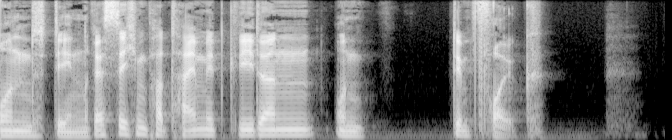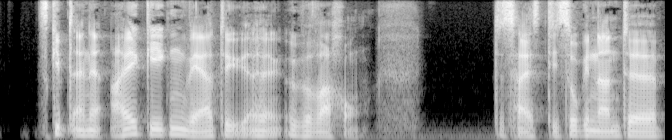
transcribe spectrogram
und den restlichen Parteimitgliedern und dem Volk. Es gibt eine allgegenwärtige Überwachung. Das heißt, die sogenannte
